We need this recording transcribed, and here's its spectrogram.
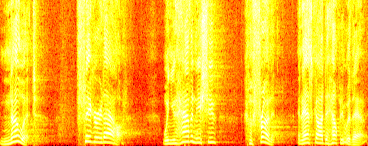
know it, figure it out. When you have an issue, confront it and ask God to help you with that.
